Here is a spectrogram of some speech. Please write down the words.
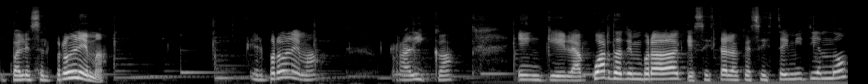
¿Y cuál es el problema? El problema radica en que la cuarta temporada, que es esta la que se está emitiendo,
